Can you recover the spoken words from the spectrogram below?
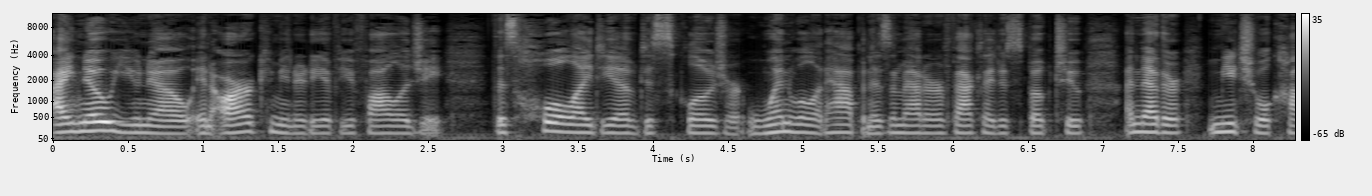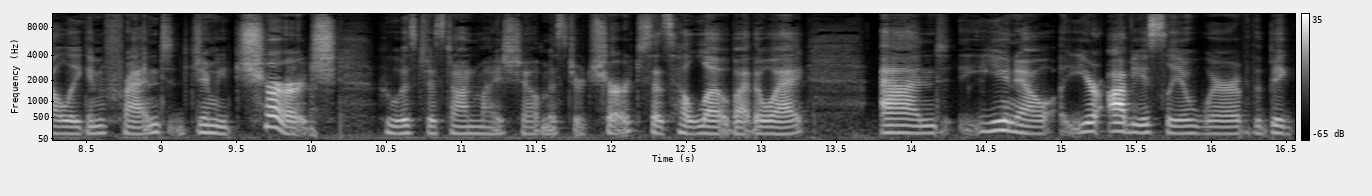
I- know you know in our community of ufology, this whole idea of disclosure. When will it happen? As a matter of fact, I just spoke to another mutual colleague and friend, Jimmy Church, who was just on my show. Mr. Church says hello, by the way. And, you know, you're obviously aware of the big,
